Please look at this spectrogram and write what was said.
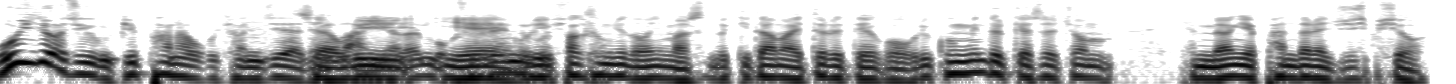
오히려 지금 비판하고 견제해야 되는 거 아니냐는 목소리가 예, 우리 박성준 의원님 말씀도 기다 많이 들을 때고 우리 국민들께서 좀 현명히 판단해 주십시오.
